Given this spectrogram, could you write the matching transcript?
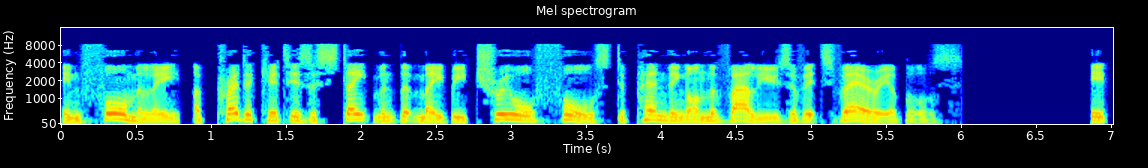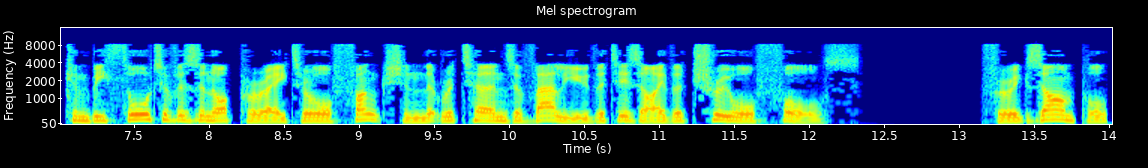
Informally, a predicate is a statement that may be true or false depending on the values of its variables. It can be thought of as an operator or function that returns a value that is either true or false. For example,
